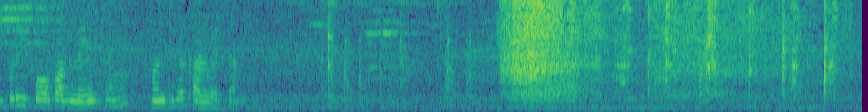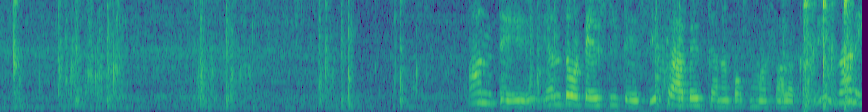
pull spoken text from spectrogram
ఇప్పుడు ఈ పోపు అందులో వేసాము. మంచిగా కలబెట్టాలి అంతే ఎంతో టేస్టీ టేస్టీ క్యాబేజ్ చెనపప్పు మసాలా కర్రీ రెడీ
